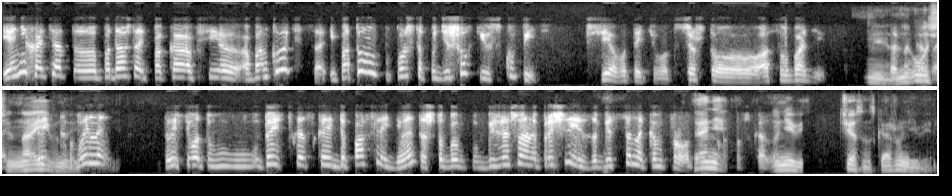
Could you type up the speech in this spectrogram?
И они хотят э, подождать, пока все обанкротятся, и потом просто по дешевке скупить все вот эти вот, все, что освободит. Не, ну, очень наивно. То есть, вы, то есть вот, то есть, так сказать, до последнего это, чтобы бизнесмены пришли из-за бесценок им продать. Да нет, ну не верю. Честно скажу, не верю.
